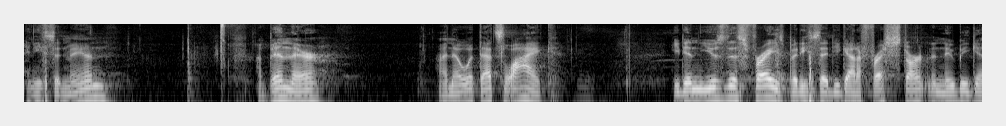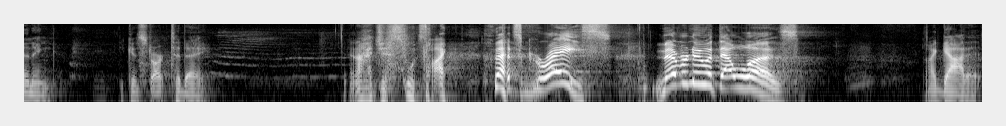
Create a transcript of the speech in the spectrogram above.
And he said, Man, I've been there. I know what that's like. He didn't use this phrase, but he said, You got a fresh start and a new beginning. You can start today. And I just was like, That's grace. Never knew what that was. I got it.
